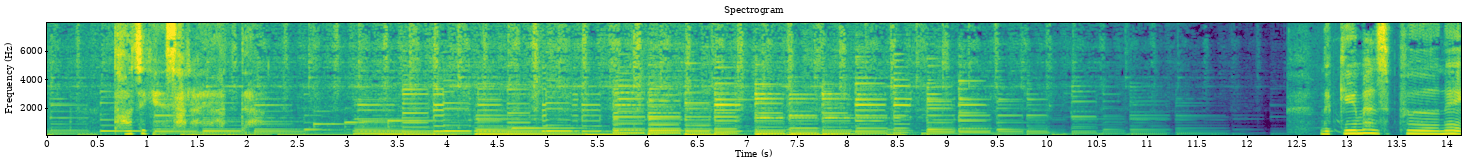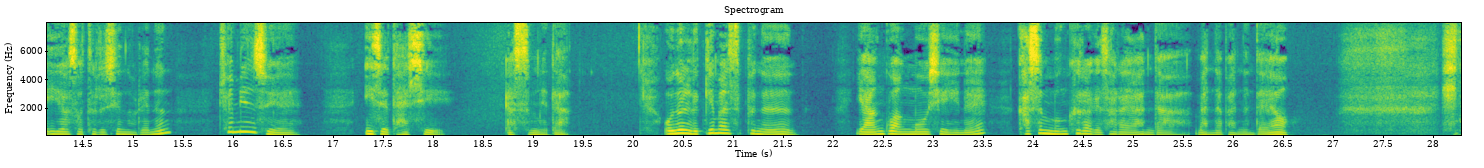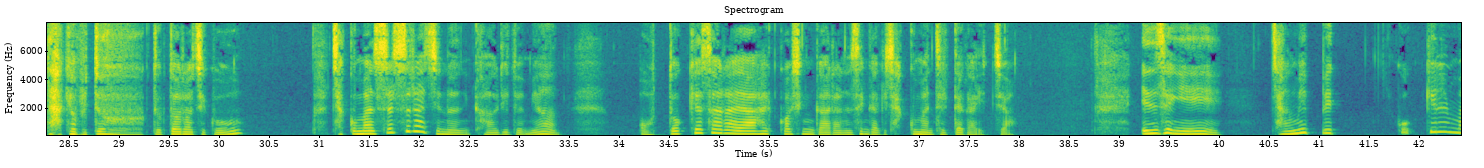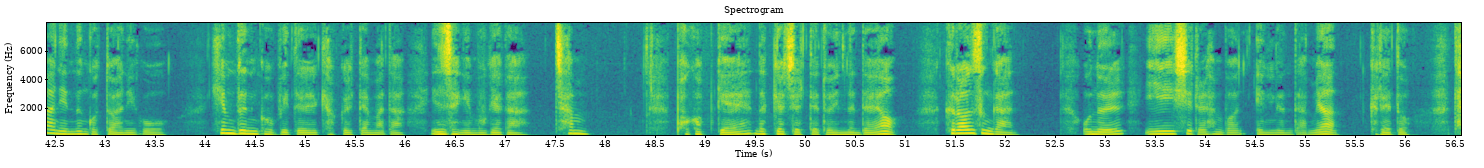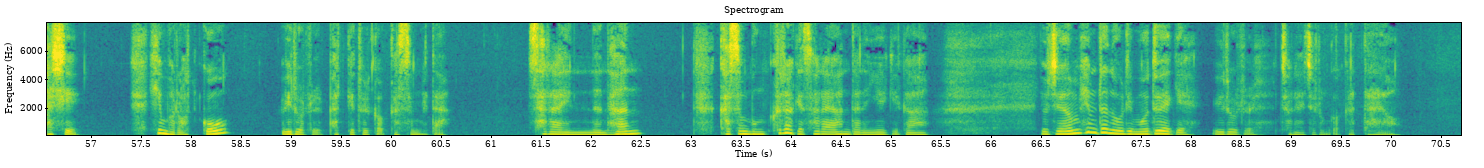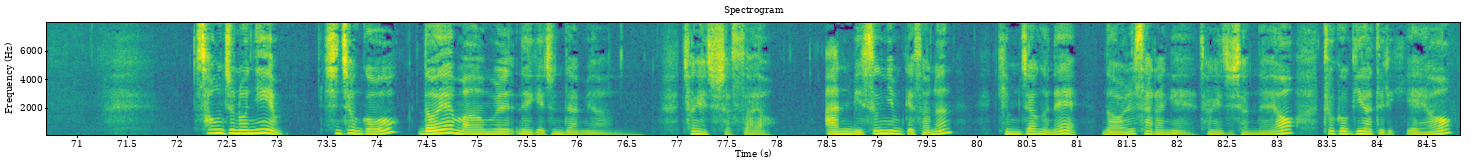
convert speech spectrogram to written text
터지게 살아야 한다. 느낌 한 스푼에 이어서 들으신 노래는 최민수의 이제 다시 였습니다. 오늘 느낌 한 스푼은 양광모 시인의 가슴 뭉클하게 살아야 한다 만나봤는데요. 이 낙엽이 뚝뚝 떨어지고 자꾸만 쓸쓸해지는 가을이 되면 어떻게 살아야 할 것인가라는 생각이 자꾸만 들 때가 있죠. 인생이 장밋빛 꽃길만 있는 것도 아니고 힘든 고비들 겪을 때마다 인생의 무게가 참 버겁게 느껴질 때도 있는데요. 그런 순간 오늘 이 시를 한번 읽는다면 그래도 다시 힘을 얻고 위로를 받게 될 것 같습니다. 살아있는 한 가슴 뭉클하게 살아야 한다는 얘기가 요즘 힘든 우리 모두에게 위로를 전해주는 것 같아요. 성준호님, 신청곡, 너의 마음을 내게 준다면, 청해주셨어요. 안미숙님께서는 김정은의 널 사랑해 정해주셨네요. 두 곡 이어드릴게요.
